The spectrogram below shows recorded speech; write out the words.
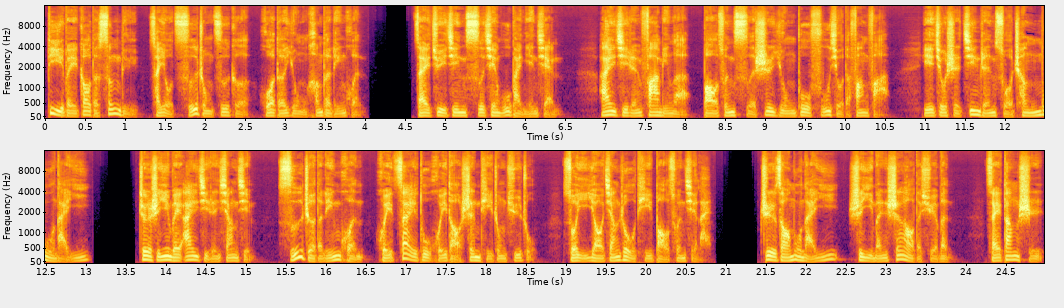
地位高的僧侣才有此种资格获得永恒的灵魂。在距今四千五百年前，埃及人发明了保存死尸永不腐朽的方法，也就是今人所称木乃伊。这是因为埃及人相信死者的灵魂会再度回到身体中居住，所以要将肉体保存起来。制造木乃伊是一门深奥的学问，在当时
